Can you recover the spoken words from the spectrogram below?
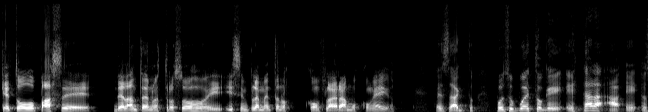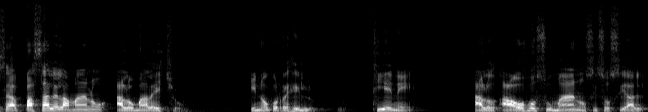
que todo pase delante de nuestros ojos y simplemente nos conflagramos con ellos. Exacto. Por supuesto que estar, eh, o sea, pasarle la mano a lo mal hecho y no corregirlo, tiene a, a ojos humanos y social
